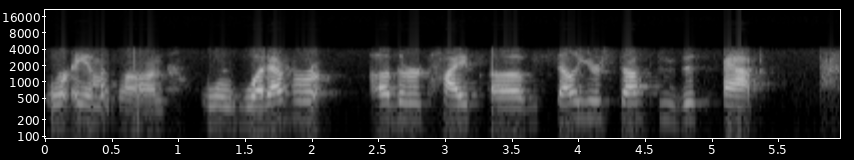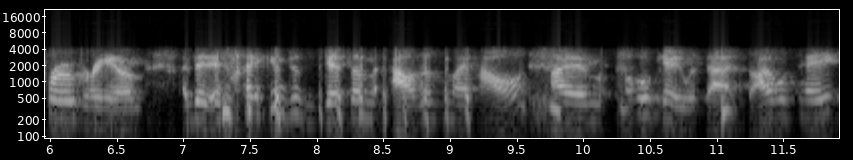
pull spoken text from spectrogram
or Amazon or whatever other type of sell your stuff through this app program that if I can just get them out of my house, I am okay with that. So I will take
